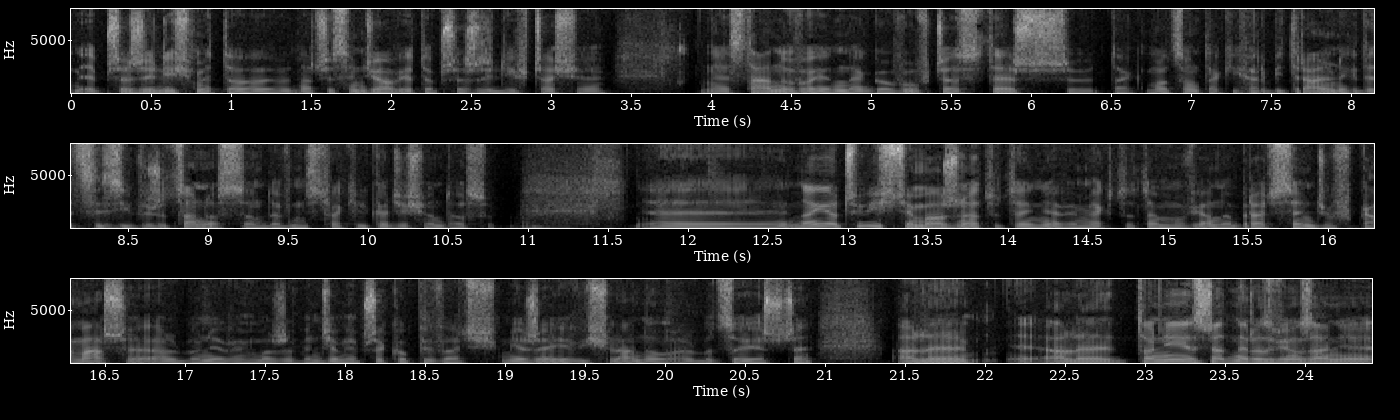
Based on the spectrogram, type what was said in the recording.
e, przeżyliśmy to, znaczy sędziowie to przeżyli w czasie e, stanu wojennego. Wówczas też e, tak mocą takich arbitralnych decyzji wyrzucono z sądownictwa kilkadziesiąt osób. E, No i oczywiście można tutaj, nie wiem, jak to tam mówiono, brać sędziów w kamasze, albo nie wiem, może będziemy przekopywać Mierzeję Wiślaną, albo co jeszcze, ale, e, ale to nie jest żadne rozwiązanie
